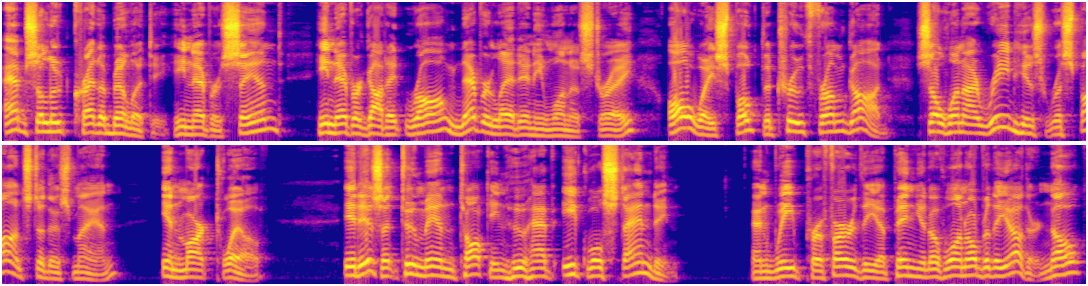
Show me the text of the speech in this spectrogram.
absolute credibility. He never sinned. He never got it wrong, never led anyone astray, always spoke the truth from God. So when I read his response to this man in Mark 12, it isn't two men talking who have equal standing, and we prefer the opinion of one over the other. No,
